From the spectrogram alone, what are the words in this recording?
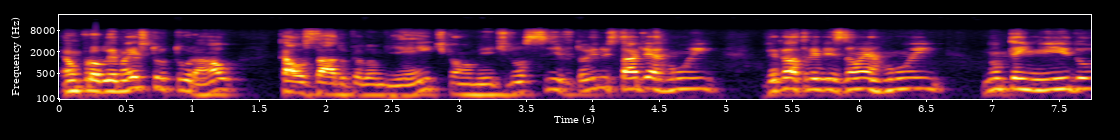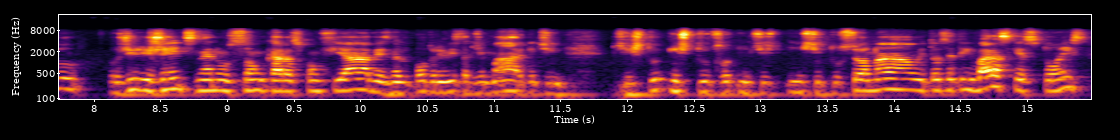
é um problema estrutural causado pelo ambiente, que é um ambiente nocivo. Então, ir no estádio é ruim, ver pela televisão é ruim, não tem ídolo, os dirigentes né, não são caras confiáveis né, do ponto de vista de marketing, de institu institucional. Então, você tem várias questões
